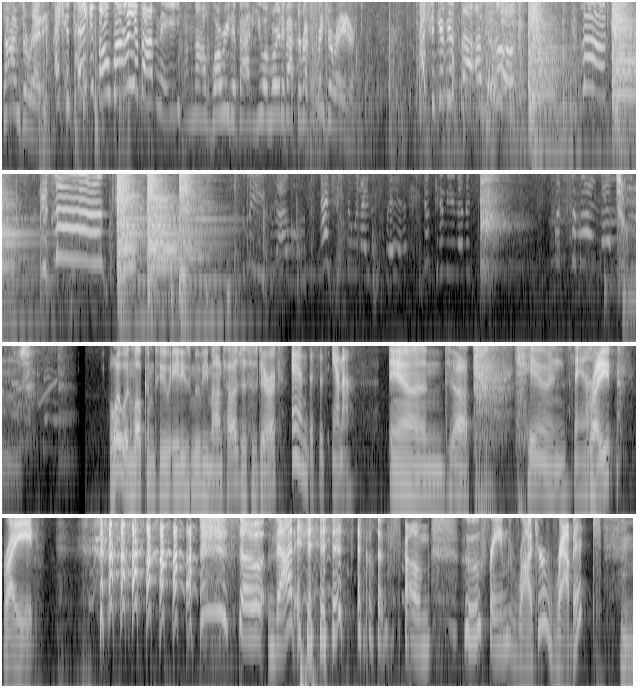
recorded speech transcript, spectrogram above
your head 23 times already. I can take it. Don't worry about me. I'm not worried about you. I'm worried about the refrigerator. I can give you stuff. Look. Look. Look. Please, Raoul. I can do it, I swear. Just give me another chance. But on, Tunes. Hello and welcome to 80s Movie Montage. This is Derek. And this is Anna. And, uh, pff, Tunes, man. right? Right. So that is a clip from Who Framed Roger Rabbit.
